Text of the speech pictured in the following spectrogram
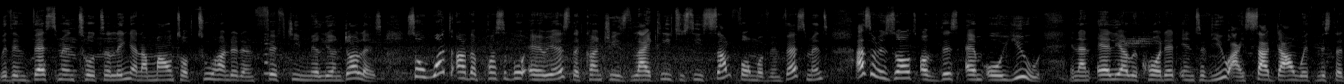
with investment totaling an amount of $250 million. So what are the possible areas the country is likely to see some form of investment as a result of this MOU, in an earlier recorded interview, I sat down with Mr.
